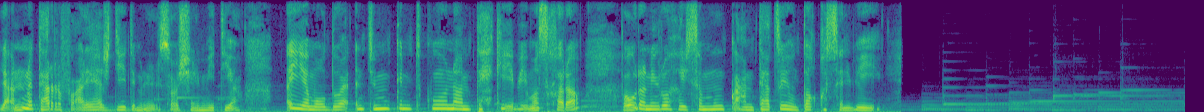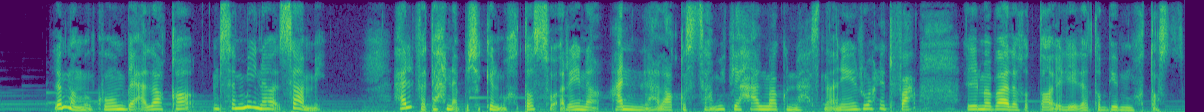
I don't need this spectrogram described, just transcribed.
لأنه تعرفوا عليها جديدة من ال social media. أي موضوع أنت ممكن تكون عم تحكيه بمسخرة فورا يروحوا يسموك عم تعطيهم طاقة سلبية. لما بنكون بعلاقة مسمينا سامة. هل فتحنا بشكل مختص وقرينا عن العلاقة السامة في حال ما كنا حسنانين نروح ندفع المبالغ الطائلة لطبيب مختص.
